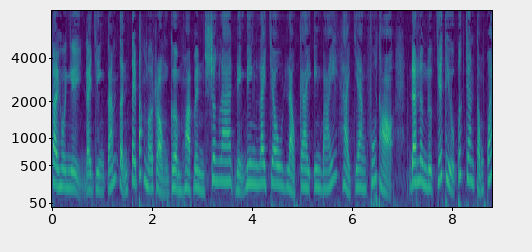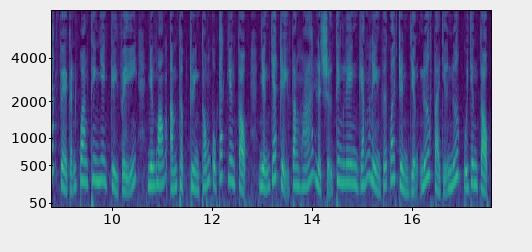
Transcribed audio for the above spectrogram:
Tại hội nghị, đại diện 8 tỉnh Tây Bắc mở rộng gồm Hòa Bình, Sơn La, Điện Biên, Lai Châu, Lào Cai, Yên Bái, Hà Giang, Phú Thọ đã lần lượt giới thiệu bức tranh tổng quát về cảnh quan thiên nhiên kỳ vĩ, những món ẩm thực truyền thống của các dân tộc, những giá trị văn hóa, lịch sử thiêng liêng gắn liền với quá trình dựng nước và giữ nước của dân tộc.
